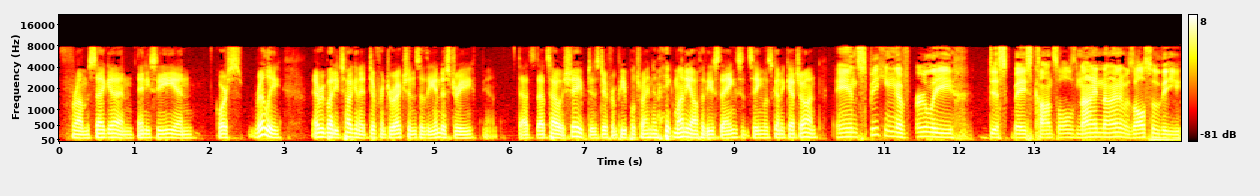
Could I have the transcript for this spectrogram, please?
from Sega and NEC, and of course, really everybody tugging at different directions of the industry, you know, that's that's how it shaped. Is different people trying to make money off of these things and seeing what's going to catch on. And speaking of early disc-based consoles, 9.9 was also the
